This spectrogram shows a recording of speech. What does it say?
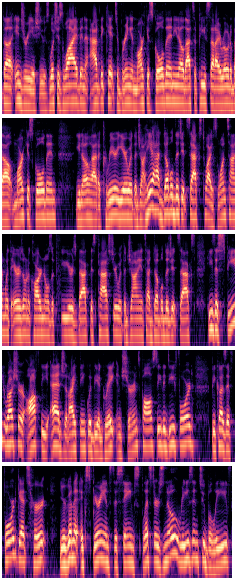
the injury issues, which is why I've been an advocate to bring in Marcus Golden. You know, that's a piece that I wrote about. Marcus Golden, you know, had a career year with the Giants. He had double digit sacks twice. One time with the Arizona Cardinals a few years back. This past year with the Giants had double digit sacks. He's a speed rusher off the edge that I think would be a great insurance policy to Dee Ford because if Ford gets hurt, you're going to experience the same splits. There's no reason to believe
